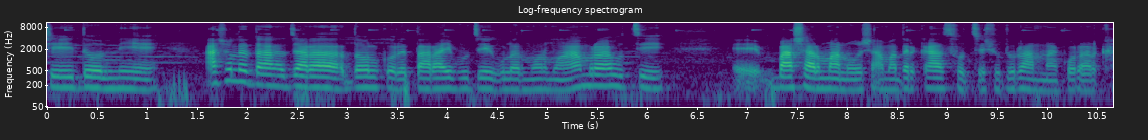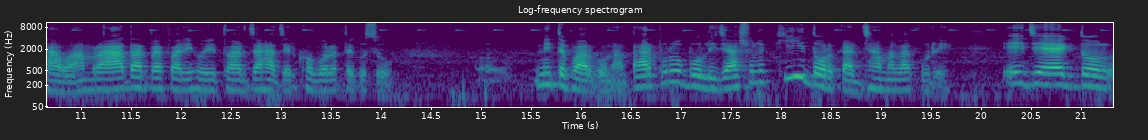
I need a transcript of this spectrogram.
সেই দল নিয়ে। আসলে যারা দল করে তারাই বুঝে এগুলার মর্ম। আমরা হচ্ছি বাসার মানুষ, আমাদের কাজ হচ্ছে শুধু রান্না করার খাওয়া। আমরা আদার ব্যাপারই হয়ে তো আর জাহাজের খবর এত কিছু নিতে পারব না। তারপরেও বলি যে আসলে কি দরকার ঝামেলা করে? এই যে একদল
